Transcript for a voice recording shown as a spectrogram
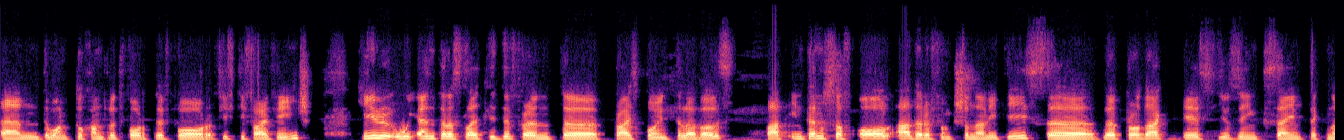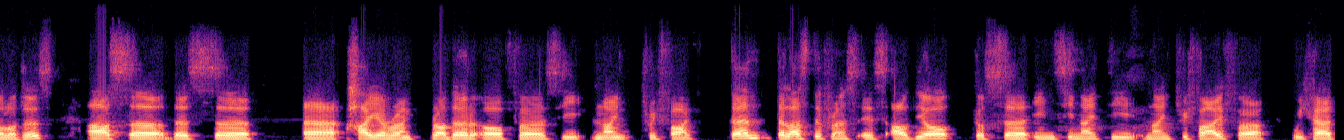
and one 240 for 55 inch. Here we enter slightly different uh, price point levels, but in terms of all other functionalities, uh, the product is using same technologies as uh, this uh, uh, higher ranked brother of C935. Then the last difference is audio, because uh, in C9935 uh, we had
